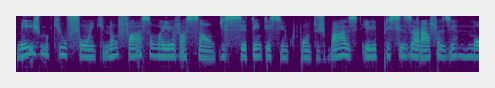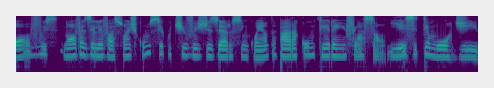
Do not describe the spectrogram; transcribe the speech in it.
mesmo que o FONC não faça uma elevação de 75 pontos base, ele precisará fazer novos, novas elevações consecutivas de 0,50 para conter a inflação. E esse temor de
